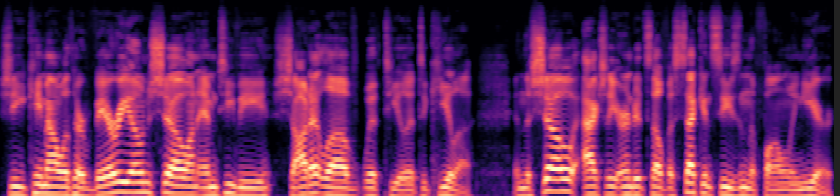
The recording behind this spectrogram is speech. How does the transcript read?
she came out with her very own show on MTV, Shot at Love with Tila Tequila and the show actually earned itself a second season the following year.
